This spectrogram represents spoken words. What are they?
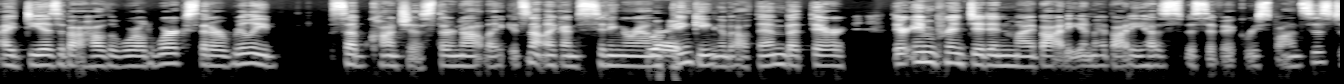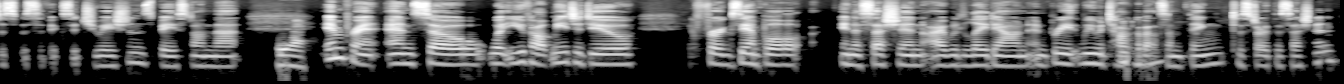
ideas about how the world works that are really subconscious they're not like it's not like i'm sitting around right. thinking about them but they're they're imprinted in my body and my body has specific responses to specific situations based on that yeah. imprint and so what you've helped me to do for example in a session, I would lay down and breathe. We would talk mm-hmm. about something to start the session.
